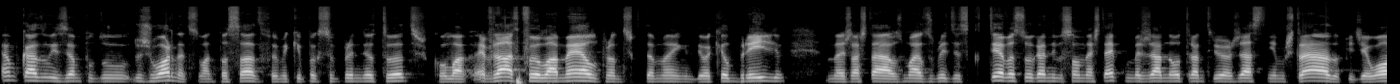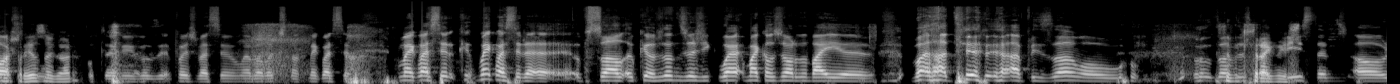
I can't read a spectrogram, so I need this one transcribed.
é um bocado o exemplo do, dos Hornets no ano passado. Foi uma equipa que surpreendeu todos. Com La... É verdade que foi o Lamelo, pronto, que também deu aquele brilho, mas lá está, os Miles Bridges que teve a sua grande evolução nesta época, mas já na outra anterior já se tinha mostrado, o PJ Washington. preso agora. O, o Pois vai ser uma bela questão. Como é que vai ser? Como é que vai ser? Como é que vai ser uh, o pessoal? O que os donos hoje o Michael Jordan vai, uh, vai lá ter a prisão ou o dono dos Pistons ou,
